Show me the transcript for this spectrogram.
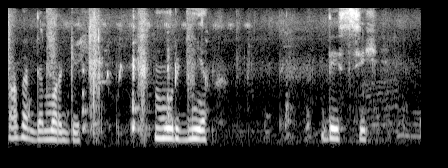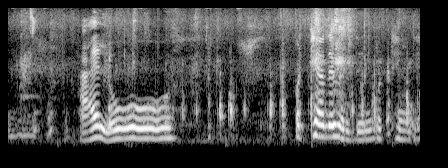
ਆ ਫਿਰਦੇ ਮੁਰਗੇ। ਮੁਰਗੀਆਂ। ਦੇਸੀ। ਹੈਲੋ। ਪੱਠਿਆਂ ਦੇ ਫਿਰਦੇ ਨੇ, ਪੱਠਿਆਂ ਦੇ।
